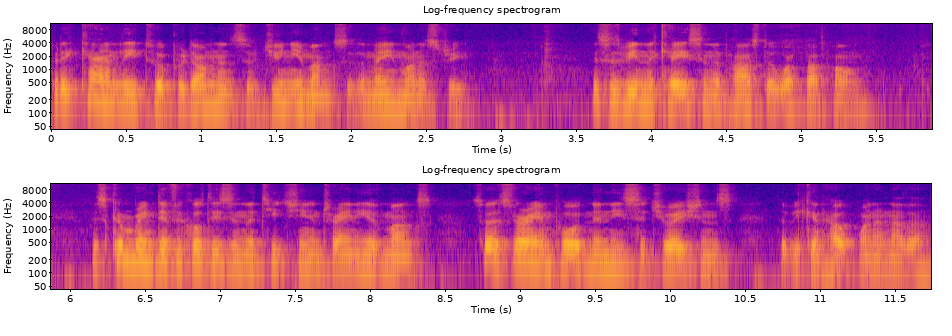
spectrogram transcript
but it can lead to a predominance of junior monks at the main monastery. This has been the case in the past at Wat Pah Pong. This can bring difficulties in the teaching and training of monks, so it's very important in these situations that we can help one another.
